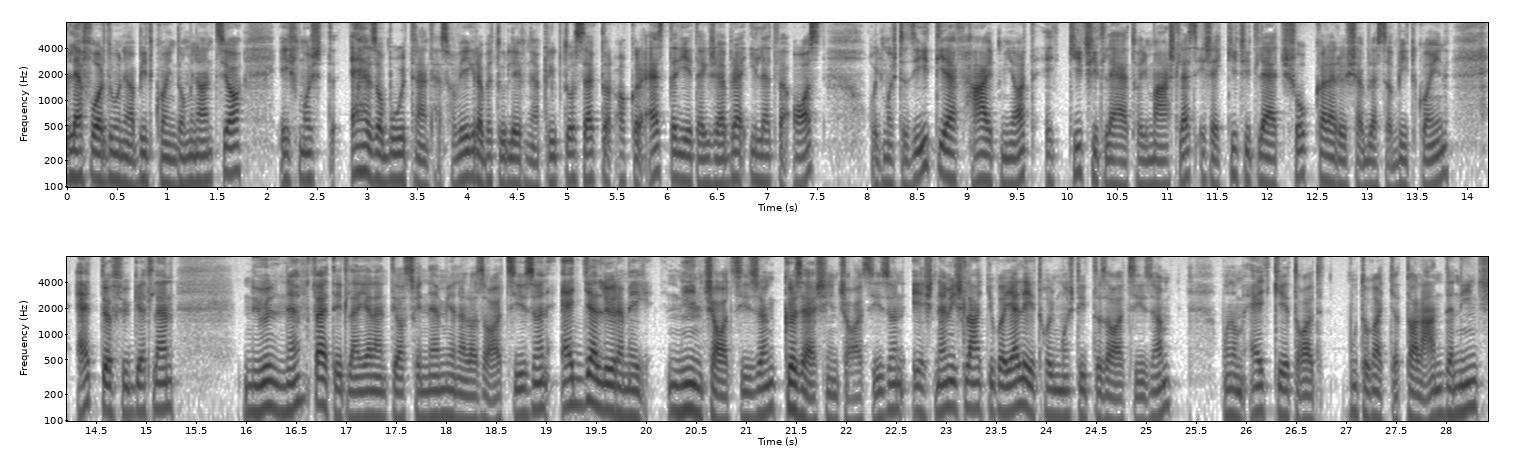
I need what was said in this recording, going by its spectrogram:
lefordulni a bitcoin dominancia, és most ehhez a bulltrendhez, ha végre be tud lépni a kriptoszektor, akkor ezt tegyétek zsebre, illetve azt, hogy most az ETF hype miatt egy kicsit lehet, hogy más lesz, és egy kicsit lehet sokkal erősebb lesz a bitcoin. Ettől független nül nem feltétlen jelenti azt, hogy nem jön el az alt season. Egyelőre még nincs alt season, közel sincs alt season, és nem is látjuk a jelét, hogy most itt az alt season. Mondom, egy-két alt mutogatja talán, de nincs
